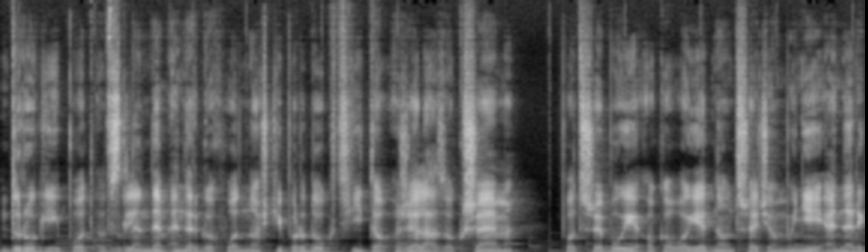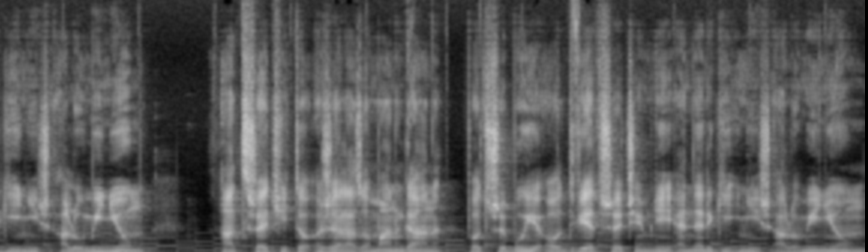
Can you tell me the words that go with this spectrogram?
Drugi pod względem energochłonności produkcji to żelazo krzem. Potrzebuje około 1 trzecią mniej energii niż aluminium, a trzeci to żelazo mangan. Potrzebuje o 2 trzecie mniej energii niż aluminium.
